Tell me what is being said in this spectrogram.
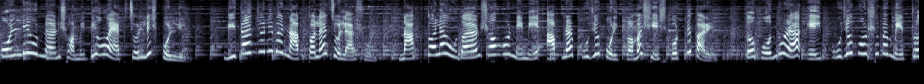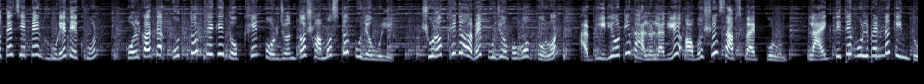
পল্লী উন্নয়ন সমিতি ও একচল্লিশ পল্লী। গীতাঞ্জলি বা নাকতলায় চলে আসুন। নাকতলা উদয়ন সংঘ নেমে আপনার পুজো পরিক্রমা শেষ করতে পারেন। তো বন্ধুরা, এই পুজো মরশুমে মেট্রোতে চেপে ঘুরে দেখুন কলকাতা উত্তর থেকে দক্ষিণ পর্যন্ত সমস্ত পুজোগুলি। সুরক্ষিতভাবে পুজো উপভোগ করুন আর ভিডিওটি ভালো লাগলে অবশ্যই সাবস্ক্রাইব করুন। লাইক দিতে ভুলবেন না কিন্তু।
